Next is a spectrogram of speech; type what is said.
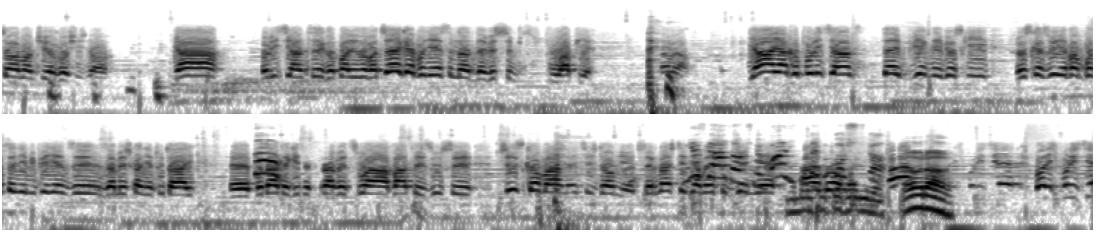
Co, mam ci ogłosić, no? Ja, policjant tego Palionowa, czekaj, bo nie jestem na najwyższym pułapie. Dobra. Ja jako policjant tej pięknej wioski rozkazuję wam płacenie mi pieniędzy za mieszkanie tutaj, e, podatek i te sprawy, cła, baty, zusy, wszystko ma lecieć do mnie. 14 diamentów dziennie, albo... Dobra. Walić policję? Walić policję?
